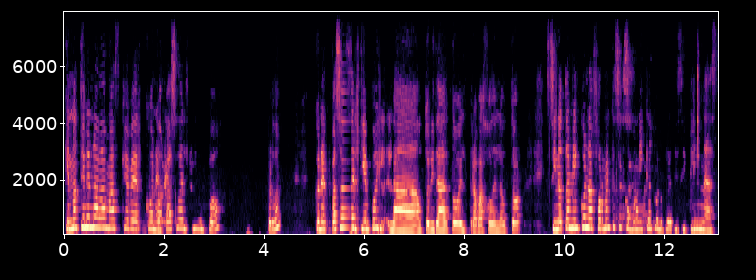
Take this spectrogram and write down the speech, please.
que no tiene nada más que ver con el paso del tiempo, perdón, con el paso del tiempo y la autoridad o el trabajo del autor, sino también con la forma en que se comunican con otras disciplinas.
